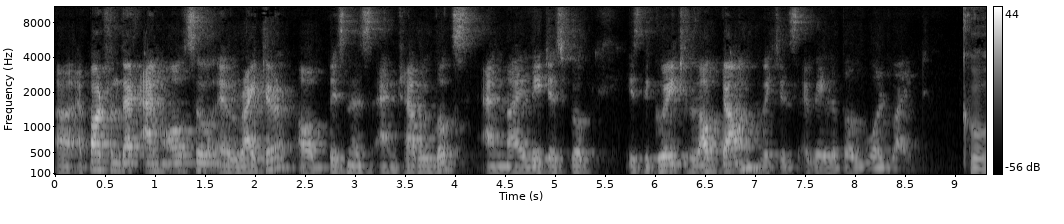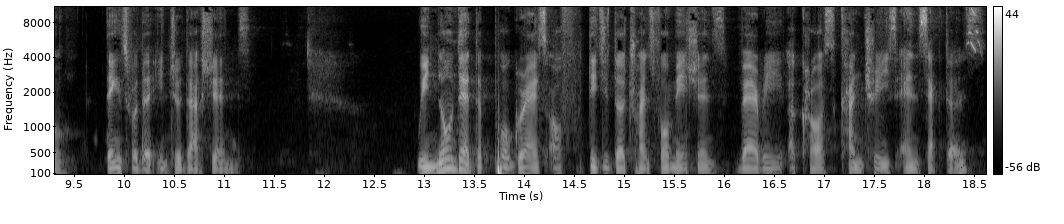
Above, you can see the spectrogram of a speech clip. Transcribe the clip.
Uh, apart from that, I'm also a writer of business and travel books, and my latest book is The Great Lockdown, which is available worldwide. Cool. Thanks for the introductions. We know that the progress of digital transformations vary across countries and sectors.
